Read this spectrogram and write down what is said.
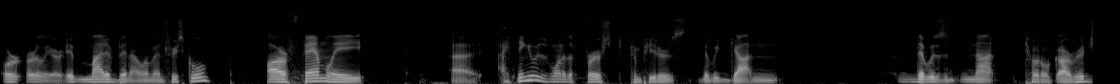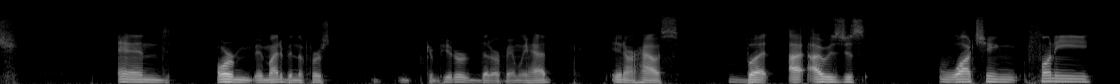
or earlier. It might have been elementary school. Our family uh, I think it was one of the first computers that we'd gotten that was not total garbage and or it might have been the first computer that our family had in our house but I, I was just watching funny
